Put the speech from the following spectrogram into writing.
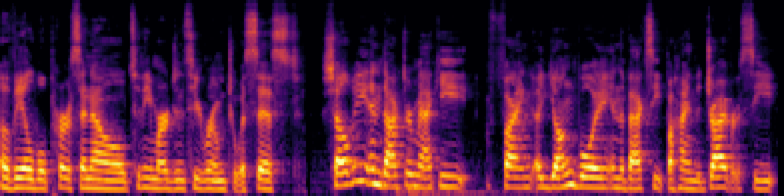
available personnel to the emergency room to assist. Shelby and Dr. Mackey find a young boy in the back seat behind the driver's seat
